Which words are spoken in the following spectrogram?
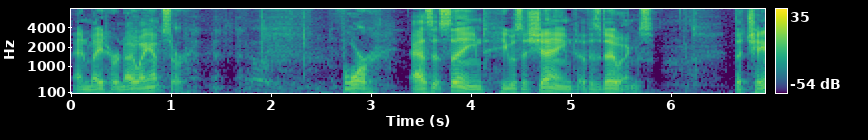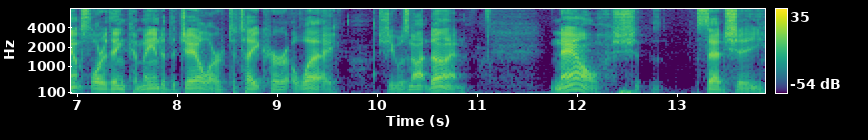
and made her no answer. For, as it seemed, he was ashamed of his doings. The chancellor then commanded the jailer to take her away. She was not done. Now, said she,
